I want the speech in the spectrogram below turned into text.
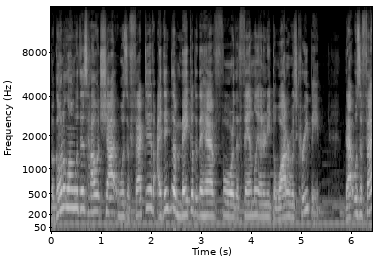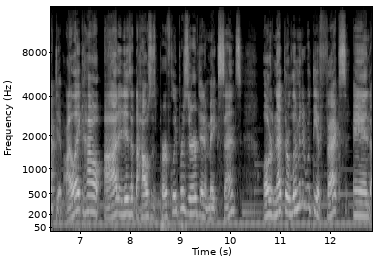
But going along with this, how it shot was effective. I think the makeup that they have for the family underneath the water was creepy. That was effective. I like how odd it is that the house is perfectly preserved and it makes sense. Other than that, they're limited with the effects and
